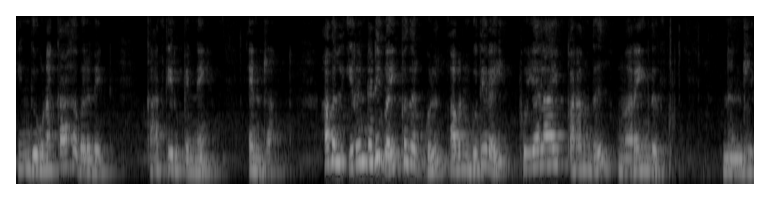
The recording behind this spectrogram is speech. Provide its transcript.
இங்கு உனக்காக வருவேன். காத்திருப்பெண்ணே என்றான். அவள் இரண்டடி வைப்பதற்குள் அவன் குதிரை புயலாய் பறந்து மறைந்தது. நன்றி.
